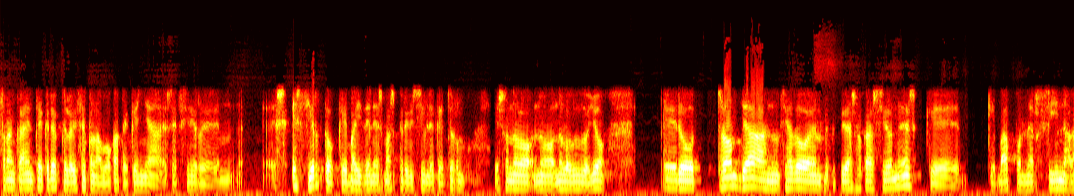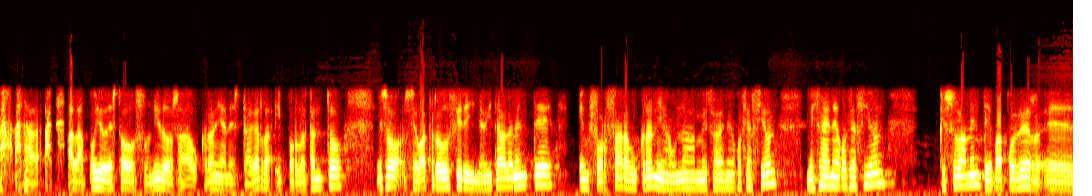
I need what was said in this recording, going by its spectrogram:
francamente creo que lo dice con la boca pequeña. Es decir, eh, es, es, cierto que Biden es más previsible que Trump, eso no, no, no lo dudo yo, pero Trump ya ha anunciado en repetidas ocasiones que, va a poner fin al apoyo de Estados Unidos a Ucrania en esta guerra. Y por lo tanto eso se va a traducir inevitablemente en forzar a Ucrania a una mesa de negociación, mesa de negociación que solamente va a poder eh,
